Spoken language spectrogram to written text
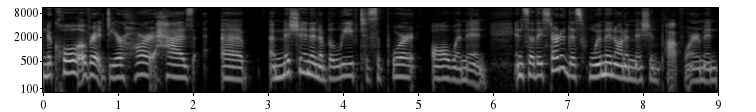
nicole over at dear heart has a, a mission and a belief to support all women. And so they started this women on a mission platform and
